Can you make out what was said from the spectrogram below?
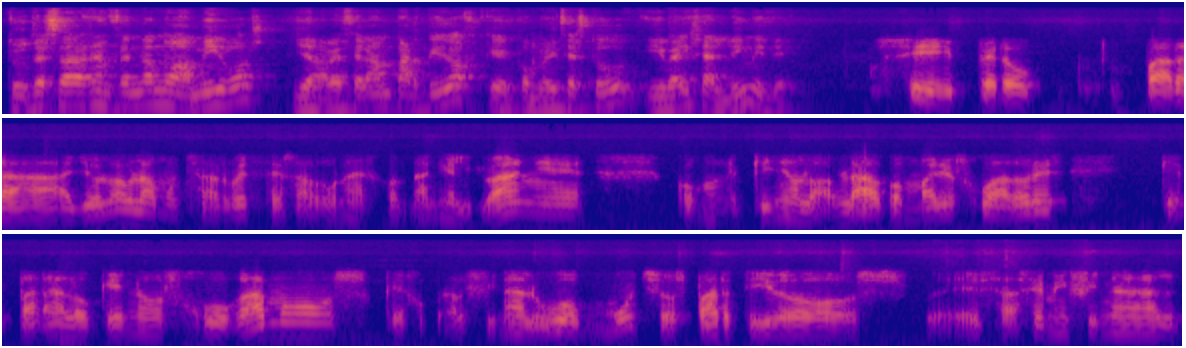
tú te estabas enfrentando a amigos y a la vez eran partidos que, como dices tú, ibais al límite. Sí, pero para yo lo he hablado muchas veces, alguna vez con Daniel Ibáñez, como Quiño lo ha hablado, con varios jugadores que para lo que nos jugamos, que al final hubo muchos partidos, esa semifinal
